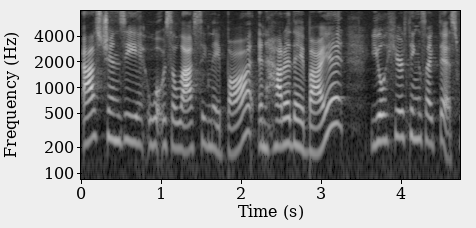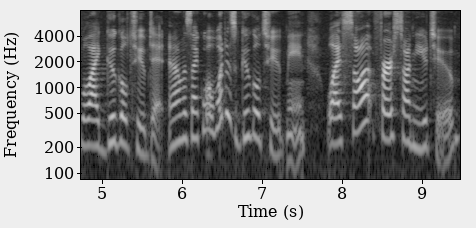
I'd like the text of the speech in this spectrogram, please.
ask Gen Z what was the last thing they bought and how did they buy it, you'll hear things like this. Well, I Google tubed it, and I was like, well, what does Google tube mean? Well, I saw it first on YouTube.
